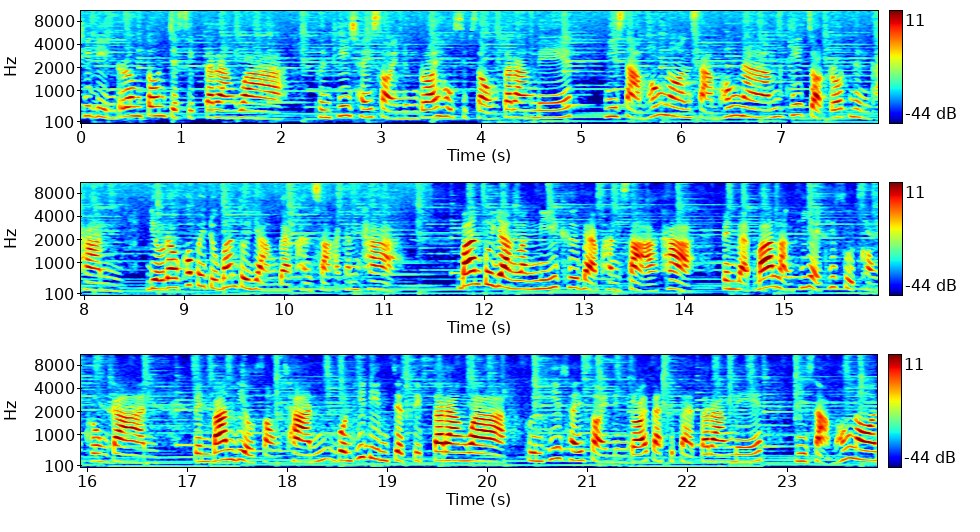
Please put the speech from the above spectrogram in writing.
ที่ดินเริ่มต้น 70 ตารางวา พื้นที่ใช้สอย 162 ตารางเมตร มี 3 ห้องนอน 3 ห้องน้ำ ที่จอดรถ 1 คัน เดี๋ยวเราเข้าไปดูบ้านตัวอย่างแบบหันษากันค่ะ บ้านตัวอย่างหลังนี้คือแบบหันษาค่ะ เป็นแบบบ้านหลังที่ใหญ่ที่สุดของโครงการ เป็นบ้านเดี่ยว 2 ชั้น บนที่ดิน 70 ตารางวา พื้นที่ใช้สอย 188 ตารางเมตร มี 3 ห้องนอน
